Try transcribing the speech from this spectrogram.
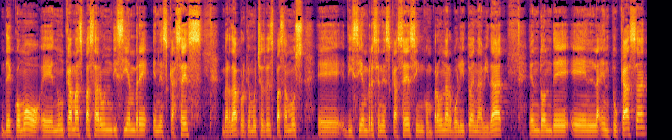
de cómo eh, nunca más pasar un diciembre en escasez, ¿verdad? Porque muchas veces pasamos eh, diciembres en escasez sin comprar un arbolito de Navidad, en donde en, en, tu casa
